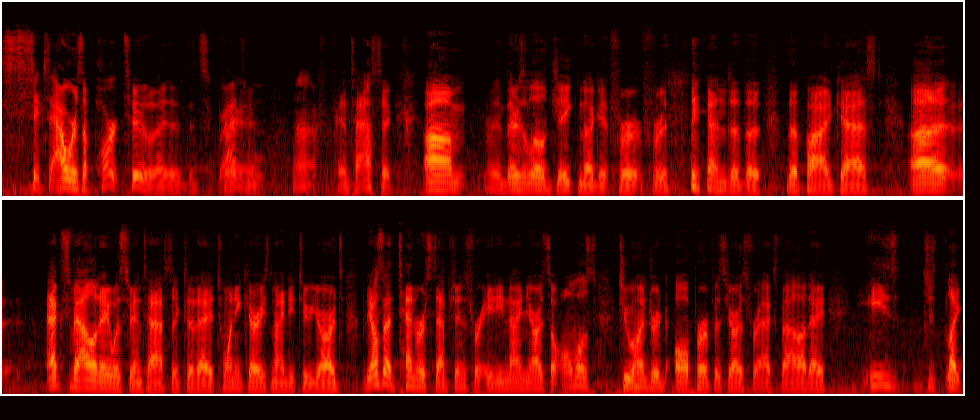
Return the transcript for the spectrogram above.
six hours apart too. Uh, It's Grad great. school. Ah, fantastic. Um, there's a little Jake nugget for, for the end of the, the podcast. Uh, X Valladay was fantastic today. 20 carries, 92 yards, but he also had 10 receptions for 89 yards, so almost 200 all-purpose yards for X Valladay. He's just like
